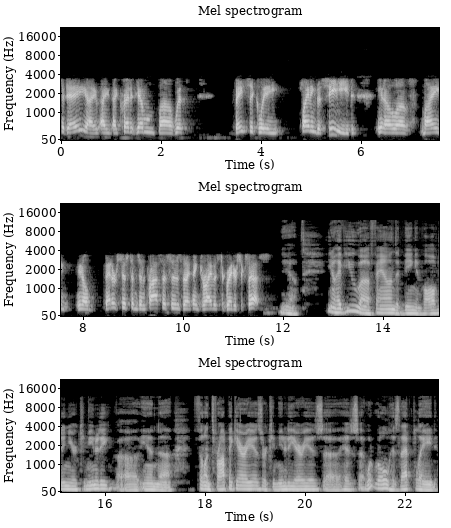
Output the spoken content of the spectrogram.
today, I, I, I credit him uh, with basically planting the seed, you know, of my, you know, better systems and processes that I think drive us to greater success. Yeah. You know, have you uh, found that being involved in your community, uh, in uh, philanthropic areas or community areas? Uh, has uh, what role has that played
